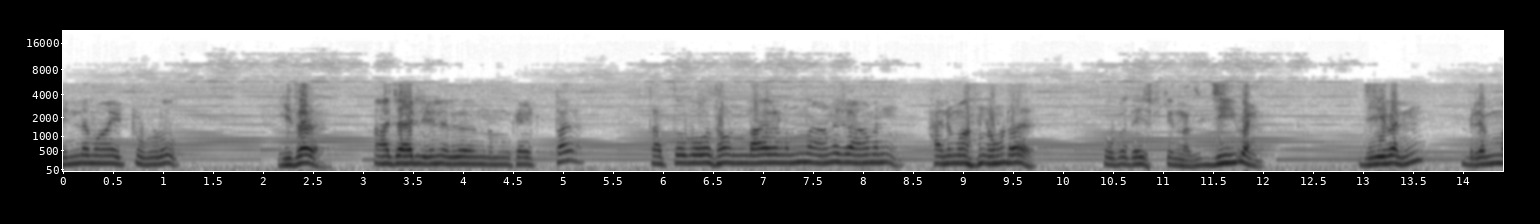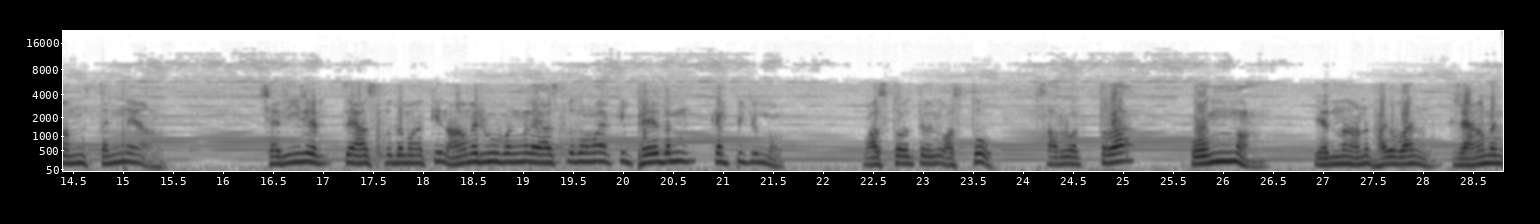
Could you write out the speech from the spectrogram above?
ഭിന്നമായിട്ടുള്ളൂ. ഇത് ആചാര്യനിൽ നിന്നും കേട്ട് തത്വബോധം ഉണ്ടാകണമെന്നാണ് രാമൻ ഹനുമാനോട് ഉപദേശിക്കുന്നത്. ജീവൻ ജീവൻ ബ്രഹ്മം തന്നെയാണ്. ശരീരത്തെ ആസ്പദമാക്കി നാമരൂപങ്ങളെ ആസ്പദമാക്കി ഭേദം കൽപ്പിക്കുന്നു. വാസ്തവത്തിൽ വസ്തു സർവത്ര ഒന്ന് എന്നാണ് ഭഗവാൻ രാമൻ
